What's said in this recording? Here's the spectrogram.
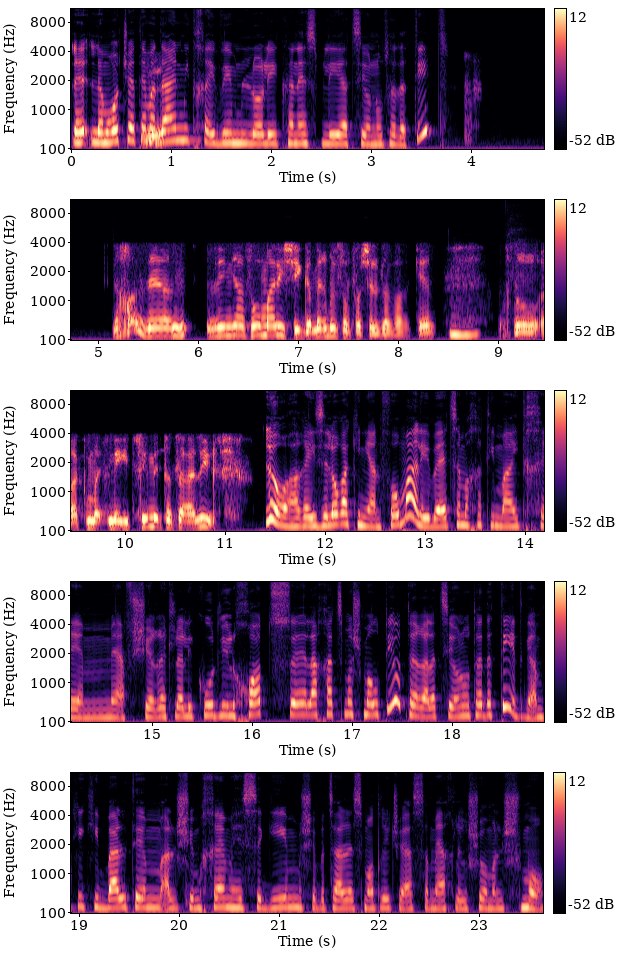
למרות שאתם עדיין מתחייבים לא להיכנס בלי הציונות הדתית? נכון, זה, זה עניין פורמלי שיגמר בסופו של דבר, כן? Mm-hmm. אנחנו רק מאיצים את התהליך. לא, הרי זה לא רק עניין פורמלי, בעצם החתימה איתכם מאפשרת לליכוד ללחוץ אה, לחץ משמעותי יותר על הציונות הדתית, גם כי קיבלתם על שמכם הישגים שבצלאל סמוטריץ' היה שמח לרשום על שמו.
